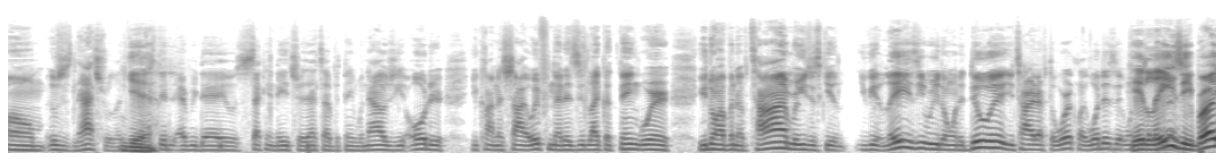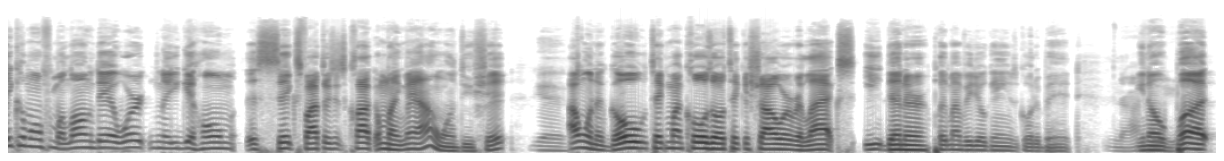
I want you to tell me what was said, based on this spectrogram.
um, it was just natural. Like you Yeah. just did it every day. It was second nature, that type of thing. But now as you get older, you kind of shy away from that. Is it like a thing where you don't have enough time, or you just get you get lazy, where you don't want to do it? You're tired after work. Like what is it? when Get comes to that? lazy, bro. You come home from a long day of work. You know, you get home. It's six, five, thirty, six o'clock. I'm like, man, I don't want to do shit. Yeah. I want to go take my clothes off, take a shower, relax, eat dinner, play my video games, go to bed. Nah, You know, feel but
